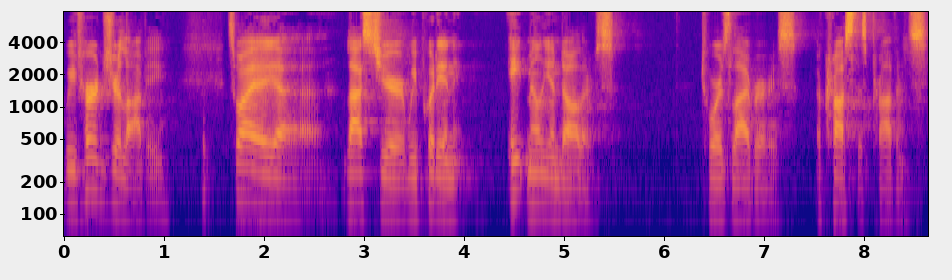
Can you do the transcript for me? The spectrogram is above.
We've heard your lobby. That's why. Uh, last year we put in $8 million towards libraries across this province.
